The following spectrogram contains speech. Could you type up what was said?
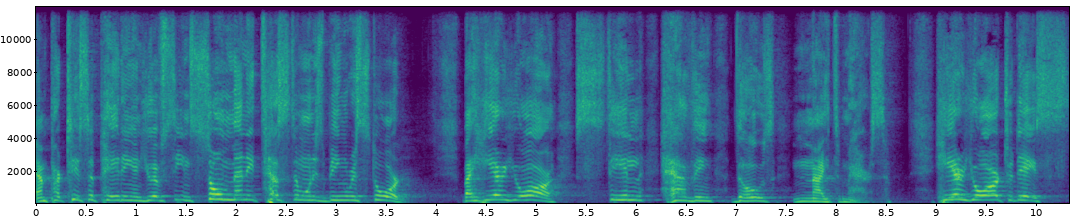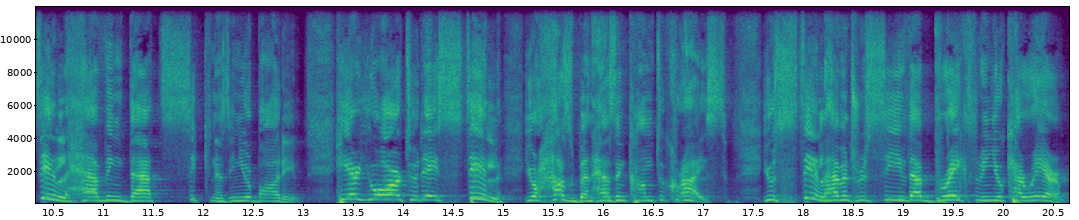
and participating and you have seen so many testimonies being restored. But here you are still having those nightmares. Here you are today still having that sickness in your body. Here you are today still your husband hasn't come to Christ. You still haven't received that breakthrough in your career.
